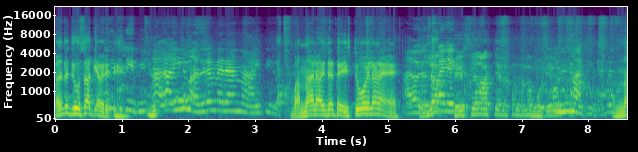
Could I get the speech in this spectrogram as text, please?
എന്നിട്ട് ജ്യൂസ് ആക്കി അവർ. വന്നാലോ മധുരം വരാനൊന്നും ആയിട്ടില്ല. വന്നാലും അതിന്റെ ടേസ്റ്റ് പോയില്ലാണേ. ആക്കില്ല എന്നാ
